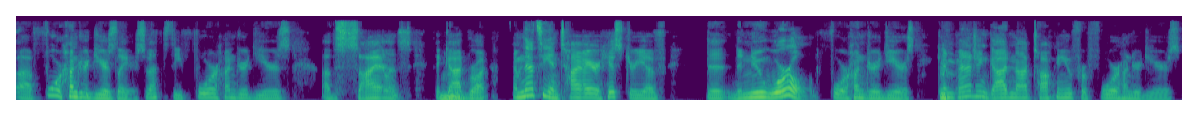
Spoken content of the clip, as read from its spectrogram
uh, 400 years later. So that's the 400 years of silence that mm. God brought. I mean, that's the entire history of the, the new world, 400 years. Can imagine God not talking to you for 400 years?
